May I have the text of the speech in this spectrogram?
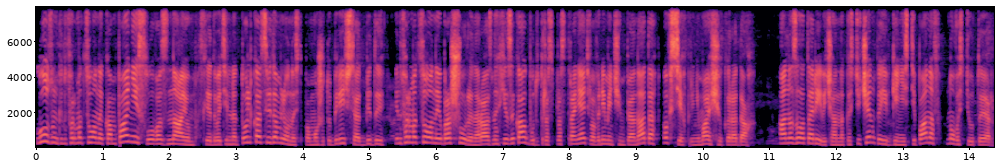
Лозунг информационной кампании «Слово знаю». Следовательно, только осведомленность поможет уберечься от беды. Информационные брошюры на разных языках будут распространять во время чемпионата во всех принимающих городах. Анна Золотаревич, Анна Костюченко, Евгений Степанов. Новости УТР.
